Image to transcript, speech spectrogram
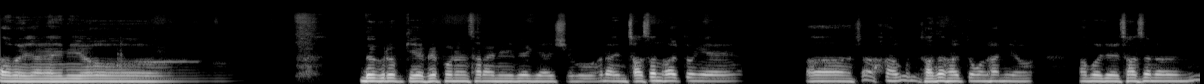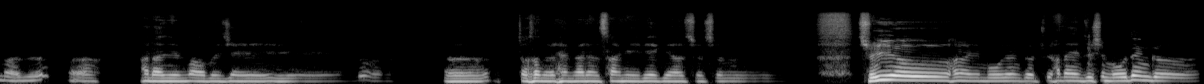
아버지 하나님이여 너그럽게 베푸는 사람이 되게 하시고 하나님 자선 활동에 아, 자선 활동을 하며 아버지 자선은 어, 어, 하나님 아버지 어, 자선을 행하는 삶이 되게 하소서. 주여 하나님 모든 것 주- 하나님 주신 모든 것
